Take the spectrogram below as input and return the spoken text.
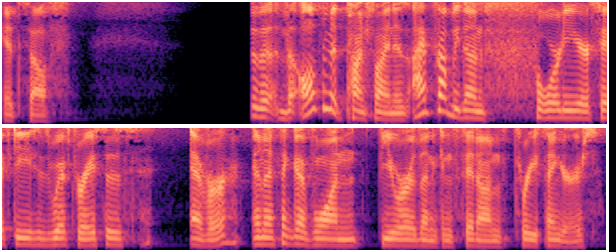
itself. So the, the ultimate punchline is I've probably done 40 or 50 Zwift races ever, and I think I've won fewer than can fit on three fingers.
